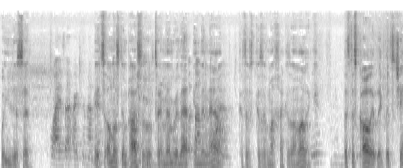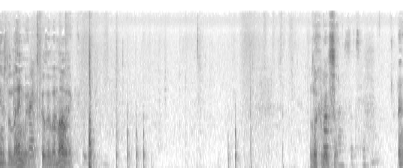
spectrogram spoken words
What you just said. Why is that hard to remember? It's almost impossible to remember that in the now because of because of Macha, because of Amalek. Yeah. Let's just call it like let's change the language. Right. It's because of Amalek. Look Not what's us, it's him. Yeah.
